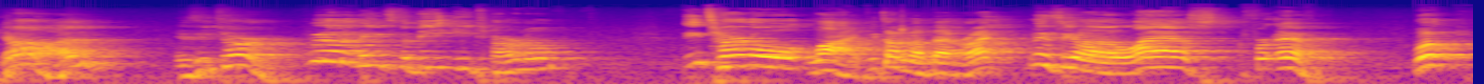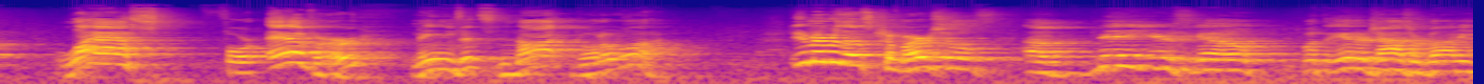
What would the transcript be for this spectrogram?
God is eternal. You know what it means to be eternal? Eternal life. We talked about that, right? It means it's going to last forever. Well, last forever means it's not going to what? Do you remember those commercials of many years ago with the Energizer Bunny?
